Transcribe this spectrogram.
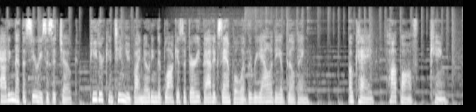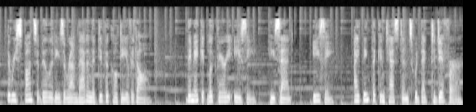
Adding that the series is a joke, Peter continued by noting the block is a very bad example of the reality of building. Okay, pop off, King. The responsibilities around that and the difficulty of it all. They make it look very easy, he said. Easy. I think the contestants would beg to differ.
